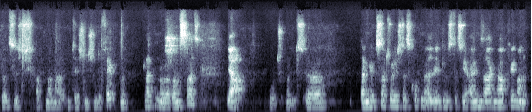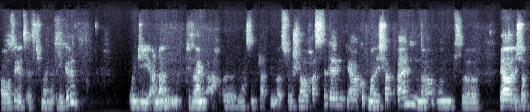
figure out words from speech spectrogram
plötzlich hat man halt einen technischen Defekt mit Platten oder sonst was. Ja, gut. Und äh, dann gibt es natürlich das Gruppenerlebnis, dass die einen sagen, ah, prima, eine Pause, jetzt esse ich meine Riegel. Und die anderen, die sagen, ach, äh, du hast einen Platten, was für einen Schlauch hast du denn? Ja, guck mal, ich habe einen. Ne? Und äh, ja, ich habe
